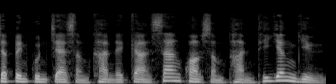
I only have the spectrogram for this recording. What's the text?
จะเป็นกุญแจสำคัญในการสร้างความสัมพันธ์ที่ยั่งยืน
